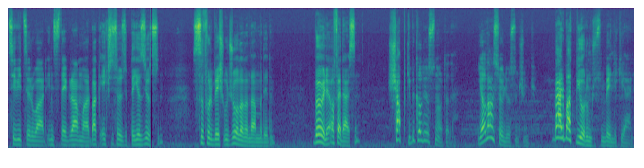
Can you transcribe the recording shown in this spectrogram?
Twitter var, Instagram var. Bak ekşi sözlükte yazıyorsun. 05 ucu olan adam mı dedim. Böyle affedersin. Şap gibi kalıyorsun ortada. Yalan söylüyorsun çünkü. Berbat bir yorumcusun belli ki yani.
